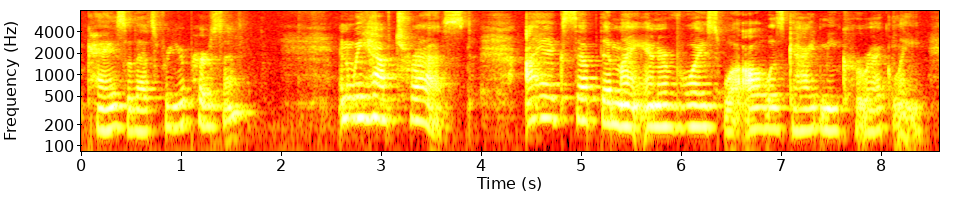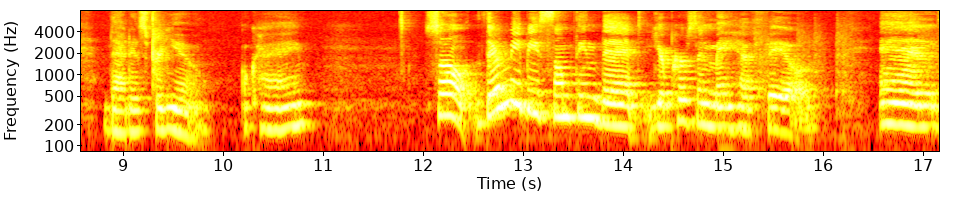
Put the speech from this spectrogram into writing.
Okay, so that's for your person. And we have trust. I accept that my inner voice will always guide me correctly. That is for you. Okay. So there may be something that your person may have failed. And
